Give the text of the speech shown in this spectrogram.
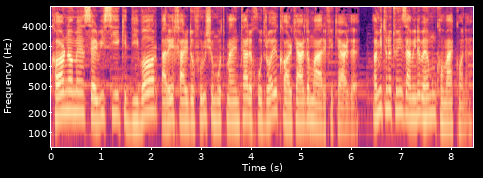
کارنامه سرویسیه که دیوار برای خرید و فروش مطمئنتر خودروهای کارکرده معرفی کرده و می‌تونه تو این زمینه بهمون به کمک کنه.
